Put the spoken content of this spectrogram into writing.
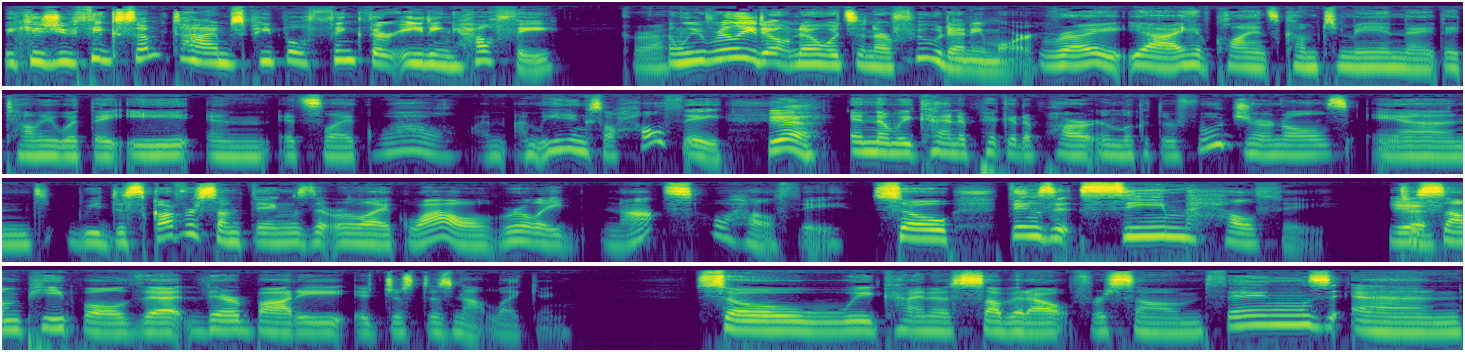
Because you think sometimes people think they're eating healthy, Correct. and we really don't know what's in our food anymore. Right. Yeah. I have clients come to me and they, they tell me what they eat, and it's like, wow, I'm, I'm eating so healthy. Yeah. And then we kind of pick it apart and look at their food journals, and we discover some things that were like, wow, really not so healthy. So things that seem healthy Yeah. to some people that their body it just is not liking. So we kind of sub it out for some things and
